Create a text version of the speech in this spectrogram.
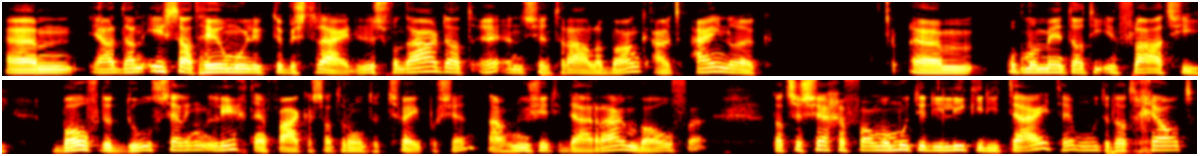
um, ja, dan is dat heel moeilijk te bestrijden. Dus vandaar dat een centrale bank uiteindelijk um, op het moment dat die inflatie boven de doelstelling ligt, en vaak is dat rond de 2%, nou nu zit hij daar ruim boven, dat ze zeggen van we moeten die liquiditeit, hè, we moeten dat geld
